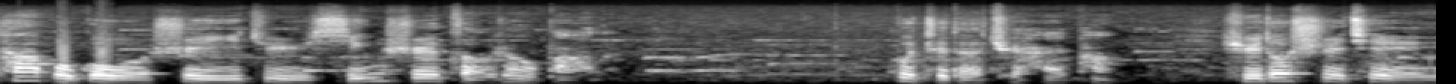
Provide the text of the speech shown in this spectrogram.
他不过是一具行尸走肉罢了，不值得去害怕。许多侍妾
